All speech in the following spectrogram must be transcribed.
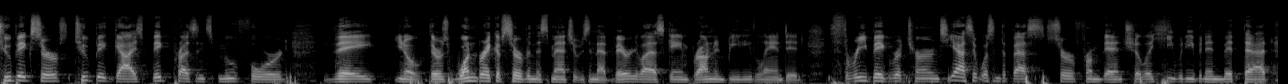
Two big serves, two big guys, big presence, move forward. They, you know, there's one break of serve in this match. It was in that very last game. Brown and Beatty landed three big returns. Yes, it wasn't the best serve from Banchila. He would even admit that,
